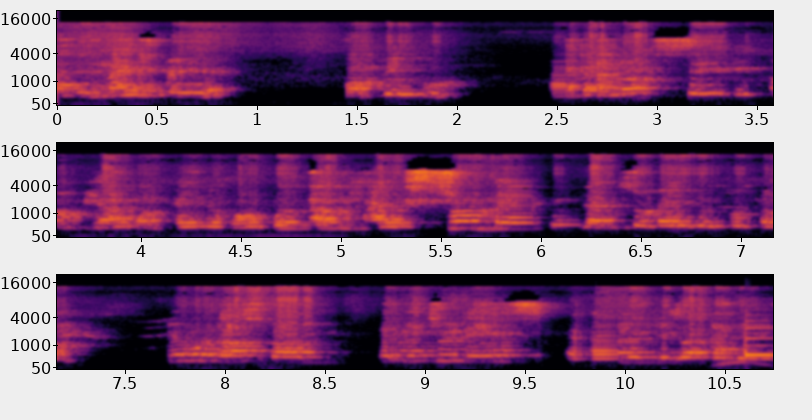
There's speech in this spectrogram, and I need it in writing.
and the night prayer for people. I cannot say it on behalf of anyone, but I've had so many that so many people come. People just come maybe two days, and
